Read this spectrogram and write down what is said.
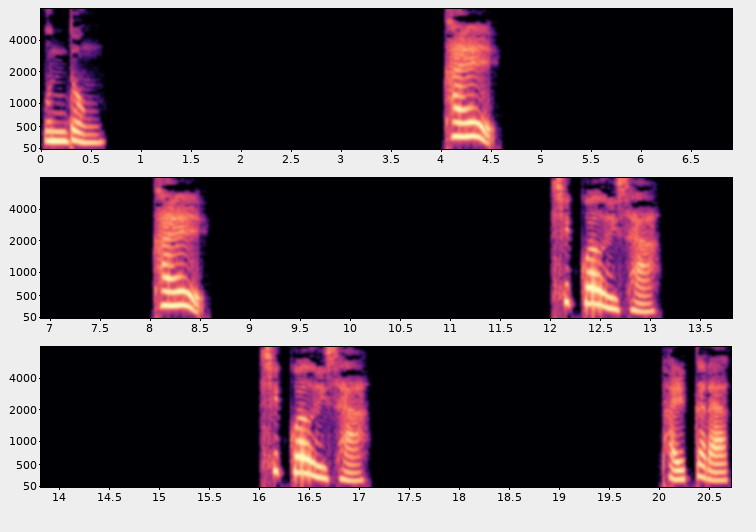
운동 칼, 칼, 치과 의사, 치과 의사, 발가락,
